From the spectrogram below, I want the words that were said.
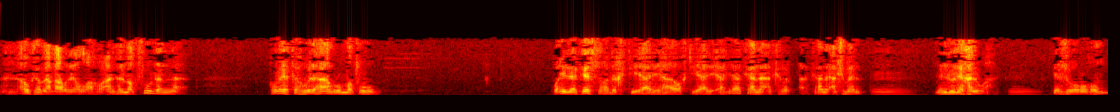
أو كما قال رضي الله عنه المقصود أن رؤيته لها أمر مطلوب. وإذا تيسر باختيارها واختيار أهلها كان أكمل كان أكمل من دون خلوة. يزورهم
